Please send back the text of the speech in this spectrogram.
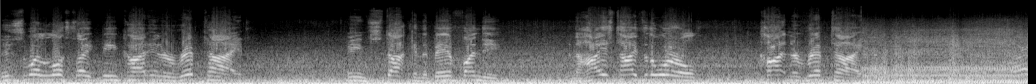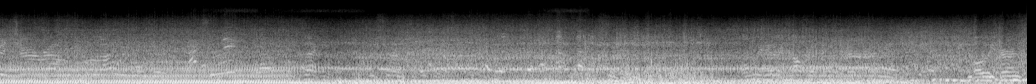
This is what it looks like being caught in a riptide, being stuck in the Bay of Fundy, in the highest tides of the world, caught in a riptide. Alright, turn around and go that way a little bit. Actually, Second. Just for. Only hit a couple of them. All the currents.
